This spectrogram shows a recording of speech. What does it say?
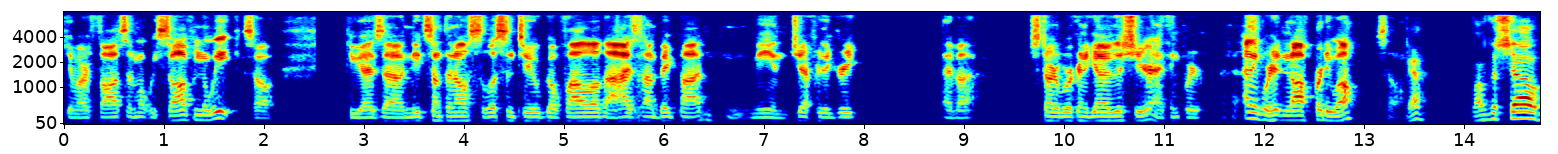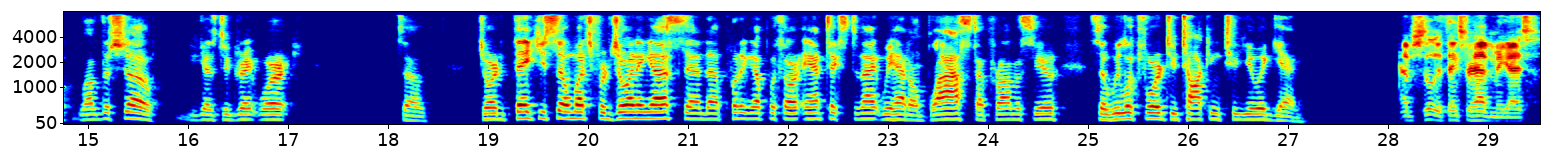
give our thoughts on what we saw from the week. So if you guys uh, need something else to listen to, go follow the Eyes on Big Pod. Me and Jeffrey the Greek have uh, started working together this year, and I think we're I think we're hitting it off pretty well. So yeah, Love the show. Love the show. You guys do great work. So, Jordan, thank you so much for joining us and uh, putting up with our antics tonight. We had a blast, I promise you. So, we look forward to talking to you again. absolutely, thanks for having me, guys.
